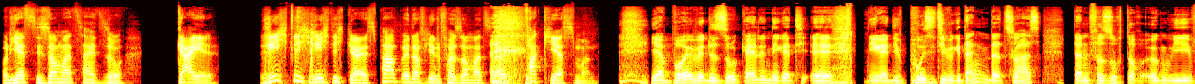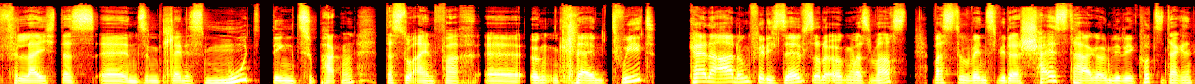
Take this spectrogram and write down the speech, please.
Und jetzt die Sommerzeit so geil. Richtig, richtig geil. Spa in auf jeden Fall Sommerzeit. Fuck yes, Mann. Ja, boy, wenn du so geile negativ, äh, negative, positive Gedanken dazu hast, dann versuch doch irgendwie vielleicht das äh, in so ein kleines Mut-Ding zu packen, dass du einfach äh, irgendeinen kleinen Tweet, keine Ahnung, für dich selbst oder irgendwas machst, was du, wenn es wieder Scheißtage und wieder die kurzen Tage sind,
